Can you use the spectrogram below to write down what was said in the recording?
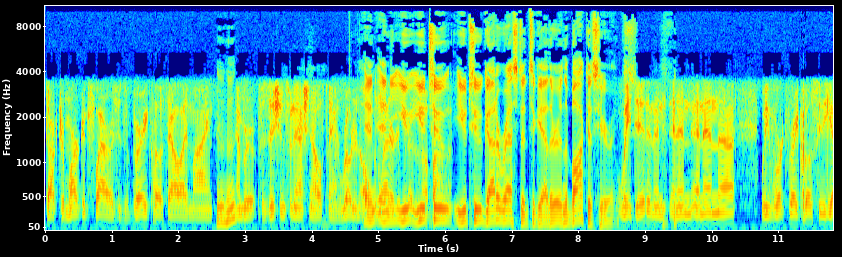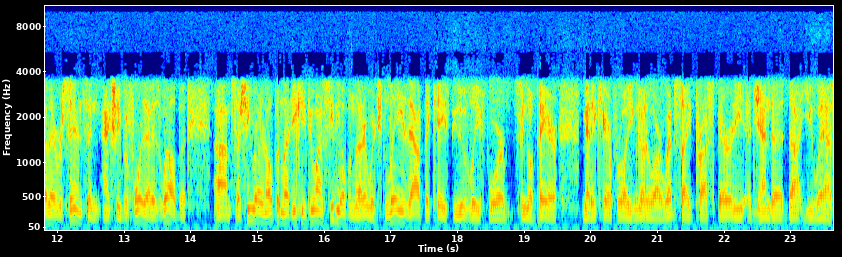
Dr. Margaret Flowers, who's a very close ally of mine, mm-hmm. member of Physicians for National Health Plan, wrote an open and, and letter you, to you President two, you two got arrested together in the Baucus hearing. We did, and then and then and then uh, we've worked very closely together ever since, and actually before that as well. But um, so she wrote an open letter. You can, if you want to see the open letter, which lays out the case beautifully for single payer Medicare for all, you can go to our website prosperityagenda.us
